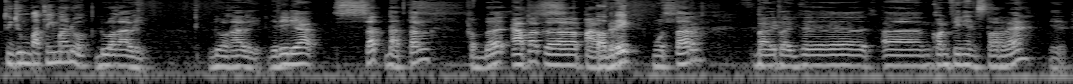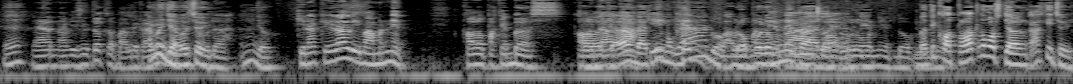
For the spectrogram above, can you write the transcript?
745 doang. dua kali. Dua kali. Jadi dia set datang ke be- apa ke pabrik, muter balik lagi ke em, convenience store ya. Eh. Dan habis itu ke pabrik lagi. Emang jauh, cuy. Sudah. Emang jauh. Kira-kira 5 menit kalau pakai bus. Kalau jalan jalan kaki, berarti mungkin ya 20, 20, menit lah, 20 menit. 20 Berarti menit. kalau telat lu harus jalan kaki, cuy.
